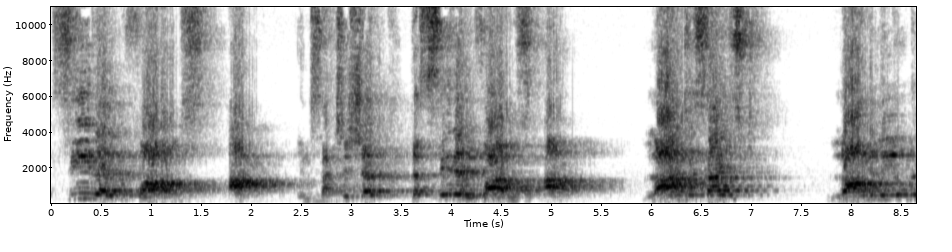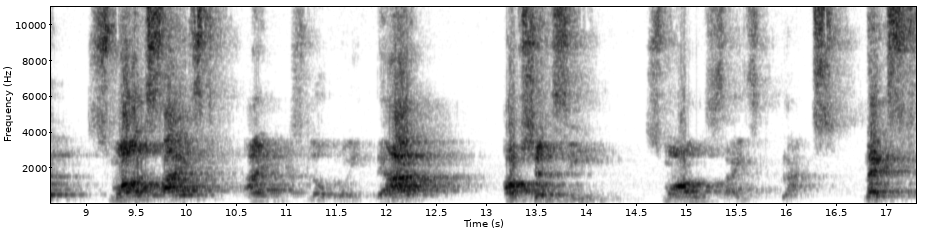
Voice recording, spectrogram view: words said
serial forms are, in succession, the serial forms are large sized, long lived, small sized and slow growing. They are Option C, small sized plants. Next,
